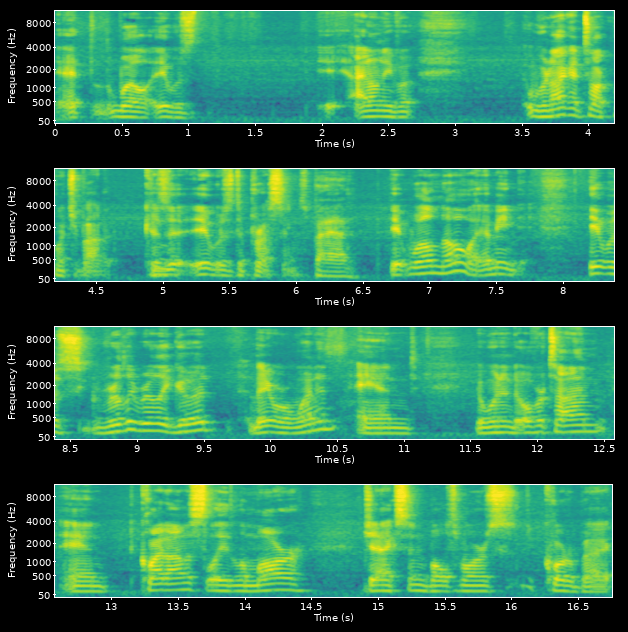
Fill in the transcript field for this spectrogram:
It, well, it was. I don't even. We're not going to talk much about it because it, it was depressing. It's bad. It well, no, I mean, it was really, really good. They were winning, and it went into overtime. And quite honestly, Lamar Jackson, Baltimore's quarterback,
